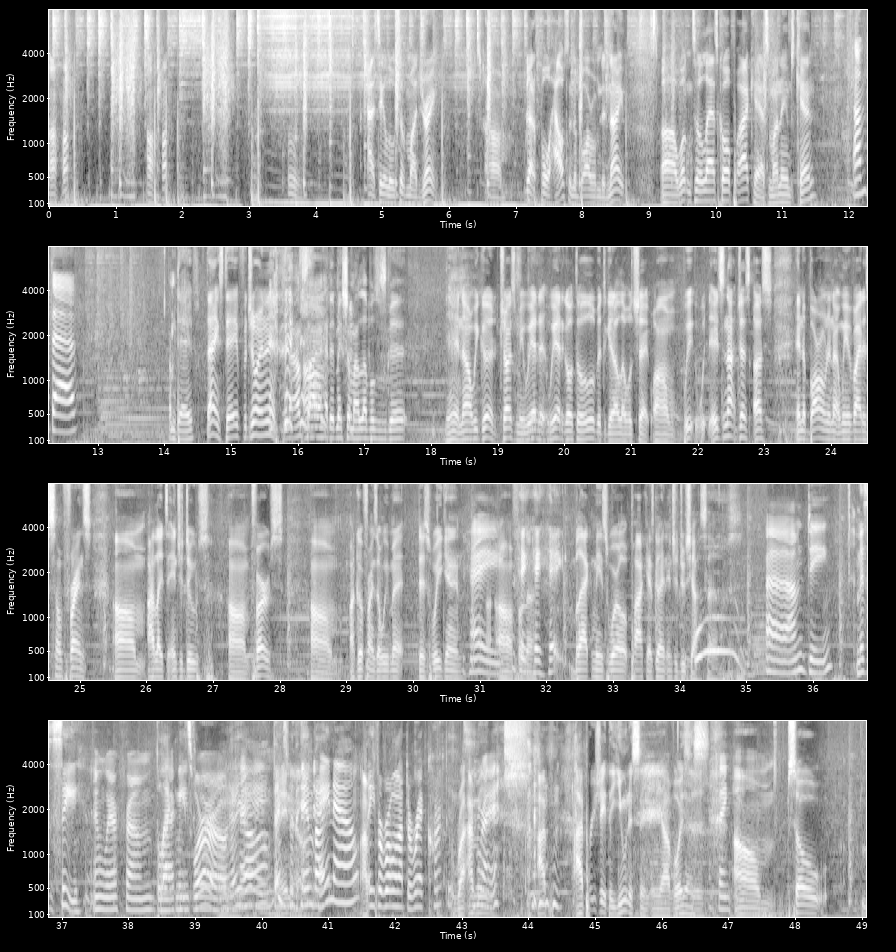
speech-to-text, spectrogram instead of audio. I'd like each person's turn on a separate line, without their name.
Uh huh. Uh huh. Mm. I had to take a little sip of my drink. Um, got a full house in the bar room tonight. Uh, welcome to the Last Call podcast. My name's Ken.
I'm Fab.
I'm Dave.
Thanks, Dave, for joining in.
Yeah, I'm sorry. I had to make sure my levels was good.
Yeah, no, we good. Trust me, we had to we had to go through a little bit to get our level checked. Um, we, we it's not just us in the barroom tonight. We invited some friends. Um, I'd like to introduce um first um my good friends that we met this weekend.
Hey.
uh, from
Hey,
the
hey, hey.
Black Meets World podcast. Go ahead and introduce yourselves.
Uh, I'm D,
And this is C.
and we're from
Black Meets World. Hey, y'all. Thanks
Hey,
for the invite.
Hey now.
Thank you for rolling out the red carpet.
Right. I mean,
Right.
I, I appreciate the unison in y'all voices.
Yes. Thank you.
Um, so,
